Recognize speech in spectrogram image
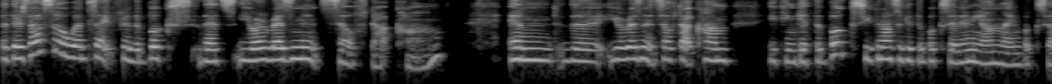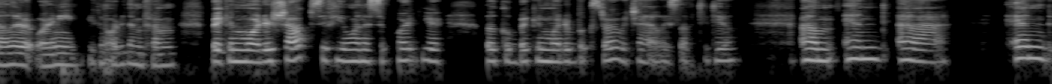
but there's also a website for the books that's yourresonantself.com. And the yourresonantself.com, you can get the books. You can also get the books at any online bookseller or any, you can order them from brick and mortar shops if you want to support your local brick and mortar bookstore, which I always love to do. Um, and uh, and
